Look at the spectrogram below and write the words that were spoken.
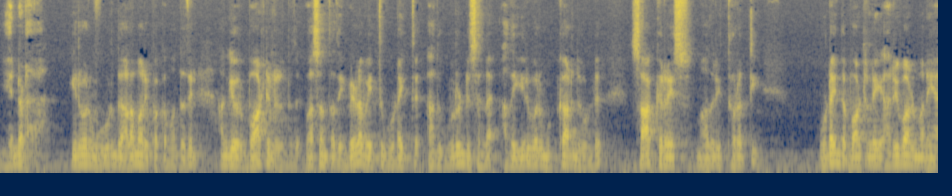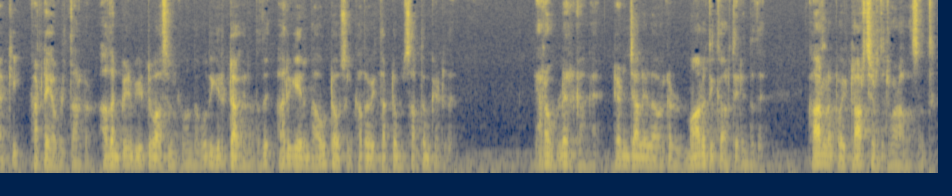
என்னடா? இருவரும் ஊர்ந்து அலமாரி பக்கம் வந்ததில் அங்கே ஒரு பாட்டில் இருந்தது. வசந்த் அதை விழ வைத்து உடைத்து அது உருண்டு செல்ல அதை இருவரும் உட்கார்ந்து கொண்டு சாக்கு ரேஸ் மாதிரி துரத்தி உடைந்த பாட்டிலை அறிவாள் மனையாக்கி கட்டை அவிழ்த்தார்கள். அதன் பின் வீட்டு வாசலுக்கு வந்தபோது இருட்டாக இருந்தது. அருகே இருந்த அவுட் ஹவுஸில் கதவை தட்டும் சத்தம் கேட்டது. யாரோ உள்ளே இருக்காங்க. நெடுஞ்சாலையில் அவர்கள் மாருதி கார் தெரிந்தது. காரில் போய் டார்ச் எடுத்துகிட்டு வாடா வசந்த்.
